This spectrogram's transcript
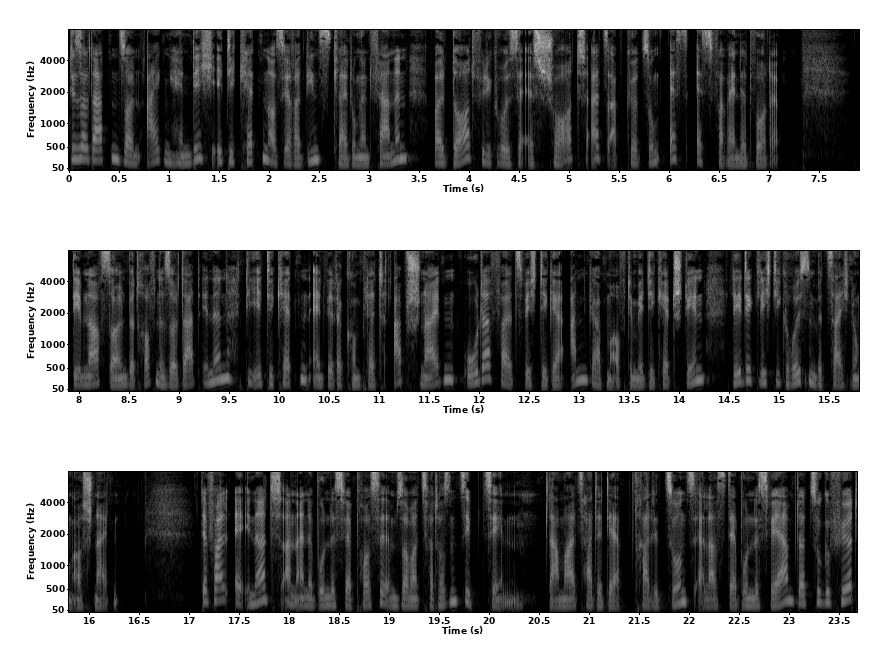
Die Soldaten sollen eigenhändig Etiketten aus ihrer Dienstkleidung entfernen, weil dort für die Größe S-Short als Abkürzung SS verwendet wurde. Demnach sollen betroffene SoldatInnen die Etiketten entweder komplett abschneiden oder, falls wichtige Angaben auf dem Etikett stehen, lediglich die Größenbezeichnung ausschneiden. Der Fall erinnert an eine Bundeswehrposse im Sommer 2017. Damals hatte der Traditionserlass der Bundeswehr dazu geführt,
